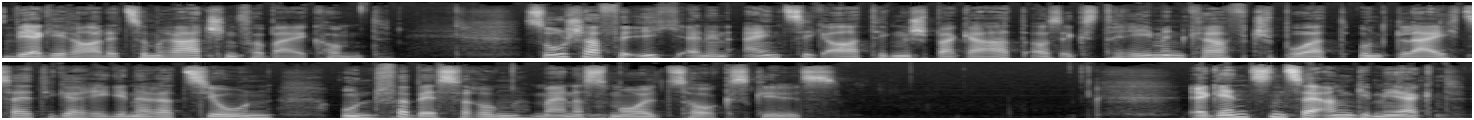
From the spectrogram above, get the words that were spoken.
wer gerade zum Ratschen vorbeikommt. So schaffe ich einen einzigartigen Spagat aus extremen Kraftsport und gleichzeitiger Regeneration und Verbesserung meiner Smalltalk-Skills. Ergänzend sei angemerkt,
